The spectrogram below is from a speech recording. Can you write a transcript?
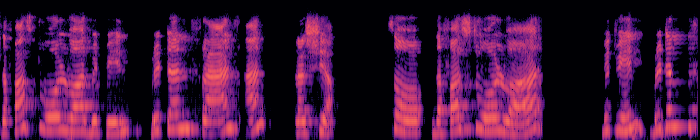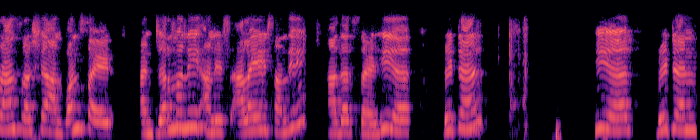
The First World War between Britain, France, and Russia. So the First World War between Britain, France, Russia on one side and Germany and its allies on the other side. Here, Britain, here, Britain,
